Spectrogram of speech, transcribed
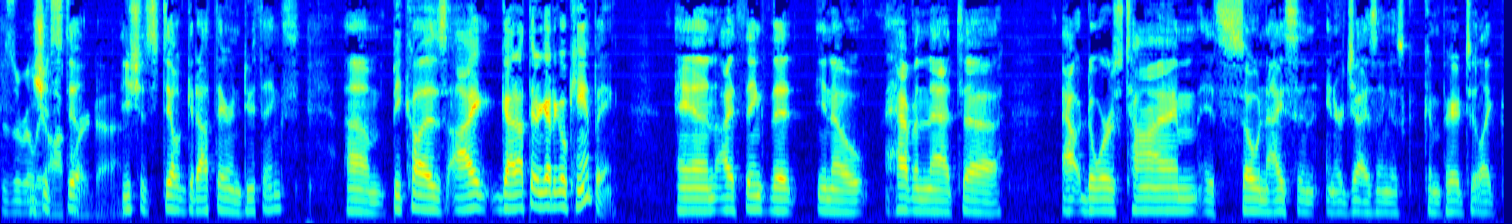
This is a really you should awkward. Still, uh, you should still get out there and do things um, because I got out there and got to go camping, and I think that you know having that uh, outdoors time it's so nice and energizing as compared to like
